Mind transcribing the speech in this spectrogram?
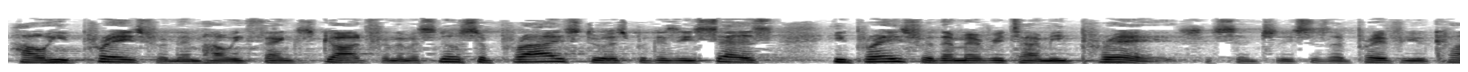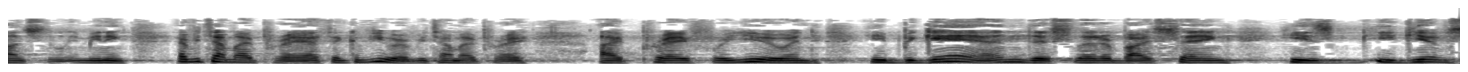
how he prays for them, how he thanks God for them. It's no surprise to us because he says he prays for them every time he prays. Essentially, he says, I pray for you constantly, meaning every time I pray, I think of you. Every time I pray, I pray for you. And he began this letter by saying he's, he gives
